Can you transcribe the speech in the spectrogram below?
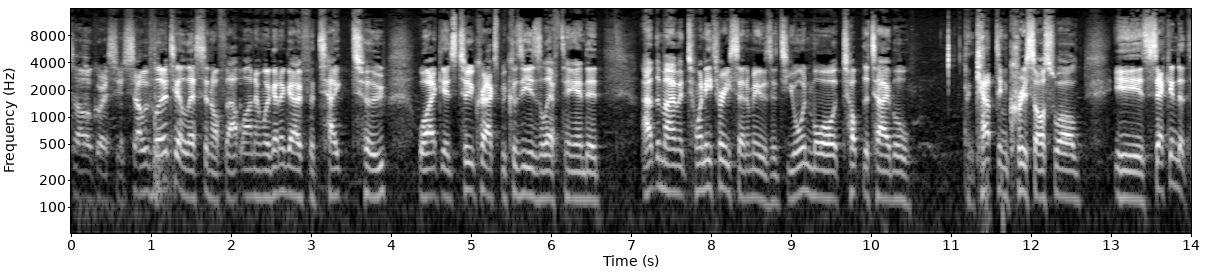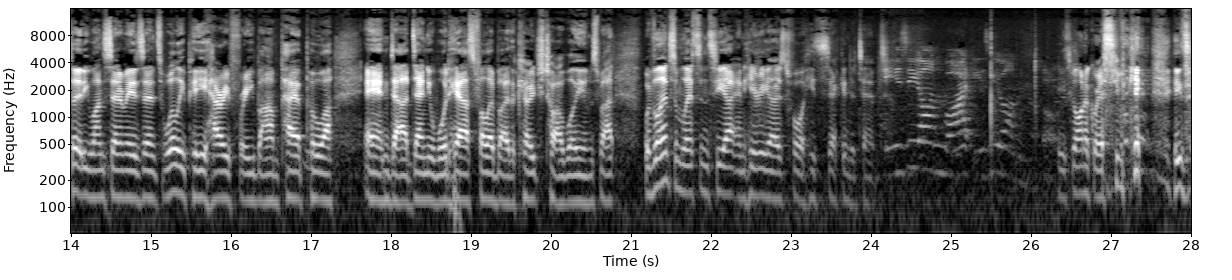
so aggressive. So we've learnt our lesson off that one, and we're going to go for take two. Wyatt gets two cracks because he is left-handed. At the moment, 23 centimetres. It's Ewan Moore, top the table. And Captain Chris Oswald is second at 31 centimetres, and it's Willie P, Harry Freebaum, Payapua, and uh, Daniel Woodhouse, followed by the coach Ty Williams. But we've learned some lessons here, and here he goes for his second attempt. Easy on, Wyatt, easy on. He's gone aggressive again. he's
